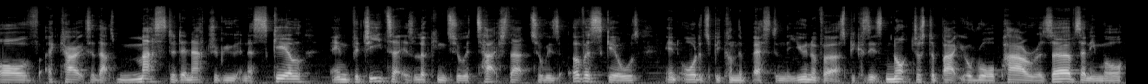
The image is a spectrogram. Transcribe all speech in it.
of a character that's mastered an attribute and a skill and Vegeta is looking to attach that to his other skills in order to become the best in the universe because it's not just about your raw power reserves anymore,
